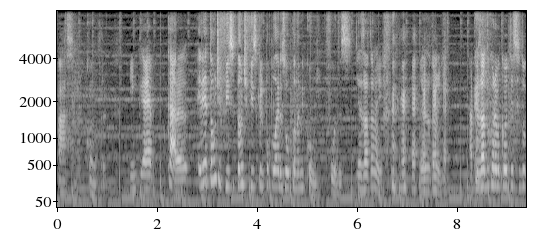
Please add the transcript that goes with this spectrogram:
Ah, sim, contra. É, cara, ele é tão difícil, tão difícil que ele popularizou o Konami Code. Foda-se. Exatamente. Exatamente. Apesar do Konami Code ter sido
